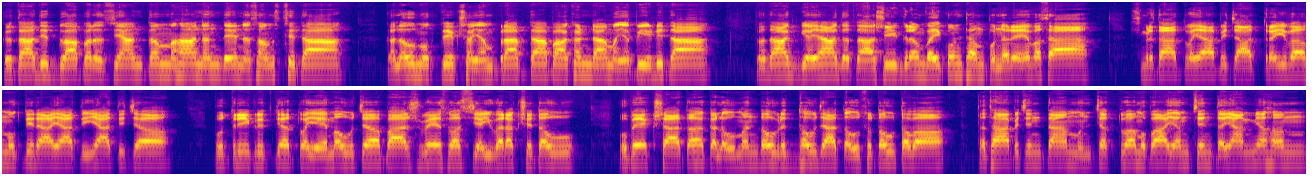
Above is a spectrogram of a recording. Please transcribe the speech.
कृतादिद्वापरस्यान्तं महानन्देन संस्थिता। कलौ मुक्तिक्षयं प्राप्ता पाखण्डामयपीडिता। त्वदाज्ञया गता शीघ्रं वैकुण्ठं पुनरेव सा स्मृता त्वयापि चात्रैव मुक्तिरायाति याति च। पुत्रीकृत्य त्वयेमौ च पार्श्वे स्वस्यैव रक्षितौ। उपेक्षातः कलौ मन्दौ वृद्धौ जातौ सुतौ तव। तथापि चिन्तां मुञ्चत्वमुपायं चिन्तयाम्यहं।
